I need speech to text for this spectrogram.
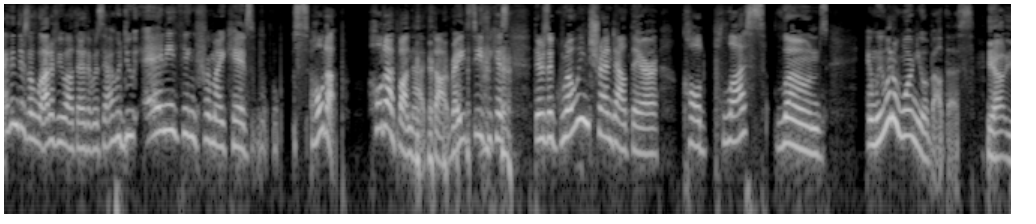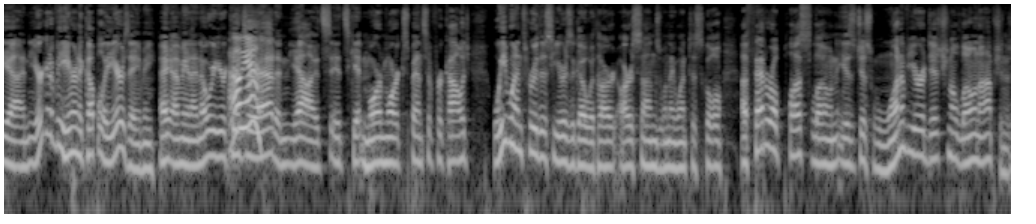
I think there's a lot of you out there that would say, I would do anything for my kids. Hold up. Hold up on that thought, right, Steve? Because there's a growing trend out there called plus loans. And we want to warn you about this. Yeah, yeah, and you're going to be here in a couple of years, Amy. I, I mean, I know where your oh, kids oh, yeah. are at, and yeah, it's it's getting more and more expensive for college. We went through this years ago with our our sons when they went to school. A federal plus loan is just one of your additional loan options.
